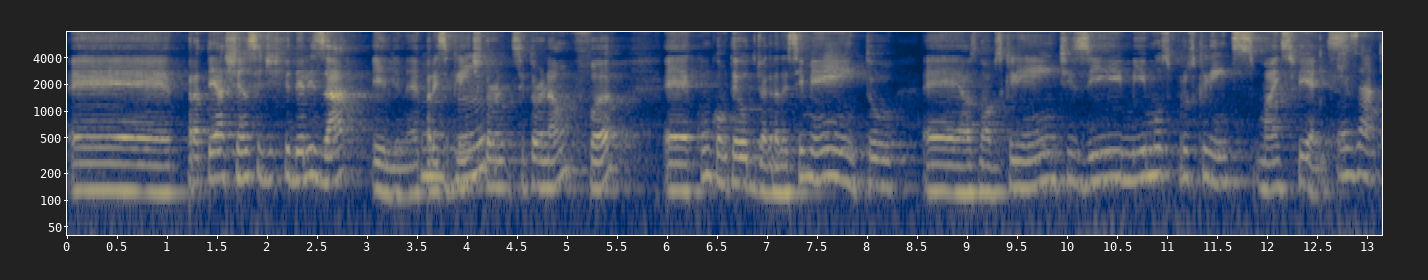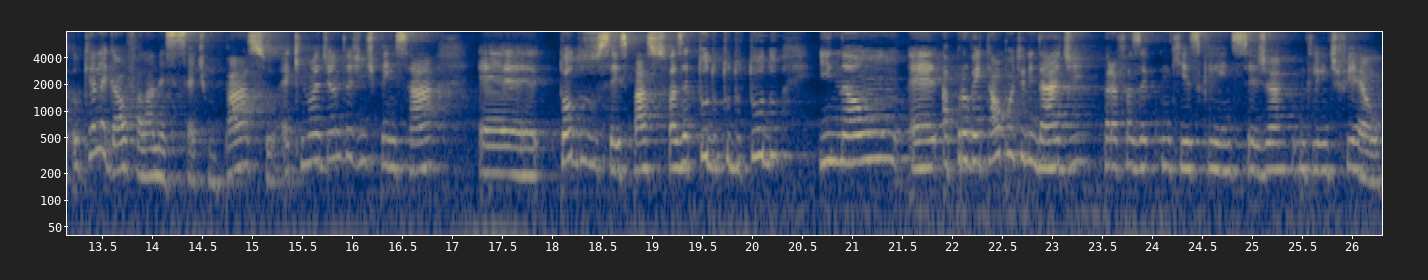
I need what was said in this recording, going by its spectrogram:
É, para ter a chance de fidelizar ele, né? Para esse cliente tor- se tornar um fã é, com conteúdo de agradecimento é, aos novos clientes e mimos para os clientes mais fiéis. Exato. O que é legal falar nesse sétimo passo é que não adianta a gente pensar é, todos os seis passos, fazer tudo, tudo, tudo e não é, aproveitar a oportunidade para fazer com que esse cliente seja um cliente fiel.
